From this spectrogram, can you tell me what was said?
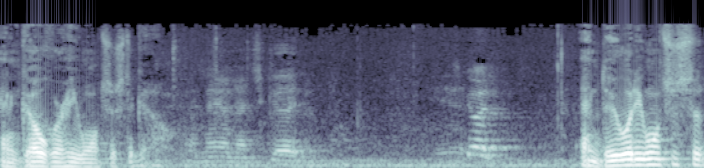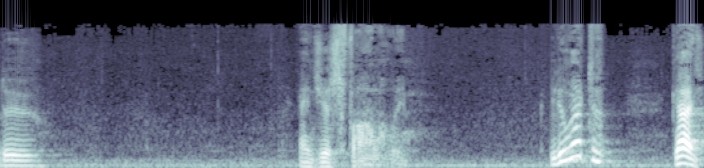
and go where He wants us to go. Man, that's good. Good. And do what He wants us to do and just follow Him. You don't have to, guys,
